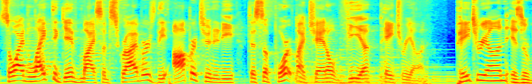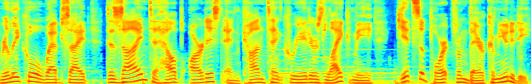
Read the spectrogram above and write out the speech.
So I'd like to give my subscribers the opportunity to support my channel via Patreon. Patreon is a really cool website designed to help artists and content creators like me get support from their community.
